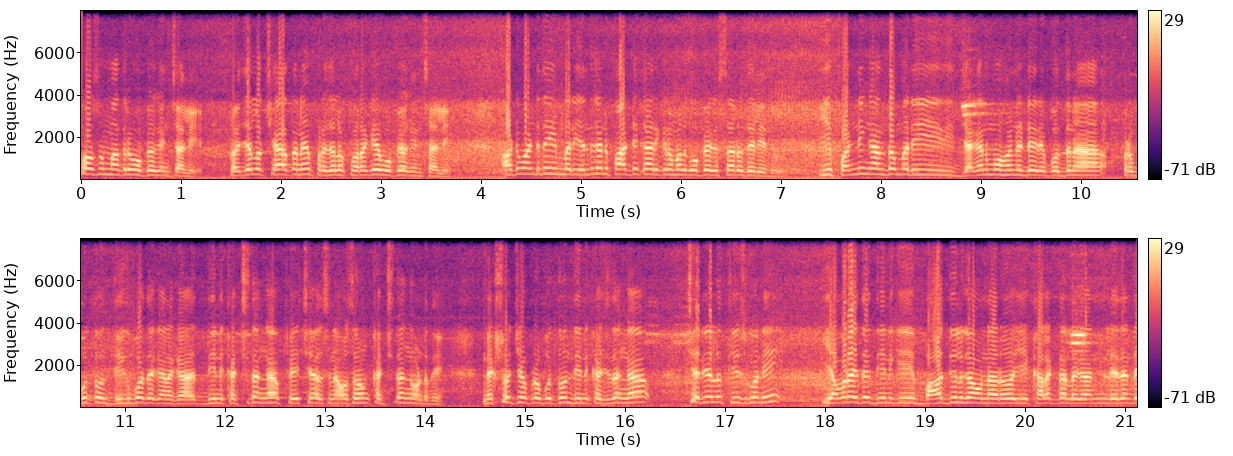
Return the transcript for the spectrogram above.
కోసం మాత్రం ఉపయోగించాలి. ప్రజల చేతనే ప్రజల కొరకే ఉపయోగించాలి. అటువంటిది మరి ఎందుకని పార్టీ కార్యక్రమాలకు ఉపయోగిస్తారో తెలియదు ఈ ఫండింగ్ అంతా మరి జగన్మోహన్ రెడ్డి రేపొద్దున ప్రభుత్వం దిగిపోతే కనుక దీన్ని ఖచ్చితంగా ఫేస్ చేయాల్సిన అవసరం ఖచ్చితంగా ఉంటుంది. నెక్స్ట్ వచ్చే ప్రభుత్వం దీన్ని ఖచ్చితంగా చర్యలు తీసుకొని ఎవరైతే దీనికి బాధ్యులుగా ఉన్నారో ఈ కలెక్టర్లు కానీ లేదంటే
